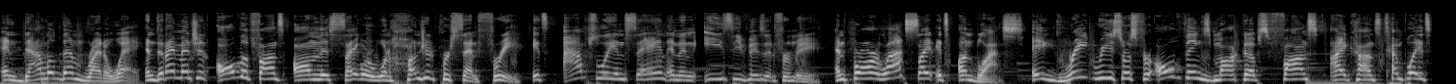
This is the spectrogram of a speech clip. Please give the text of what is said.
and download them right away. And did I mention all the fonts on this site were 100% free? It's absolutely insane and an easy visit for me. And for our last site, it's Unblast, a great resource for all things mockups, fonts, icons, templates,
